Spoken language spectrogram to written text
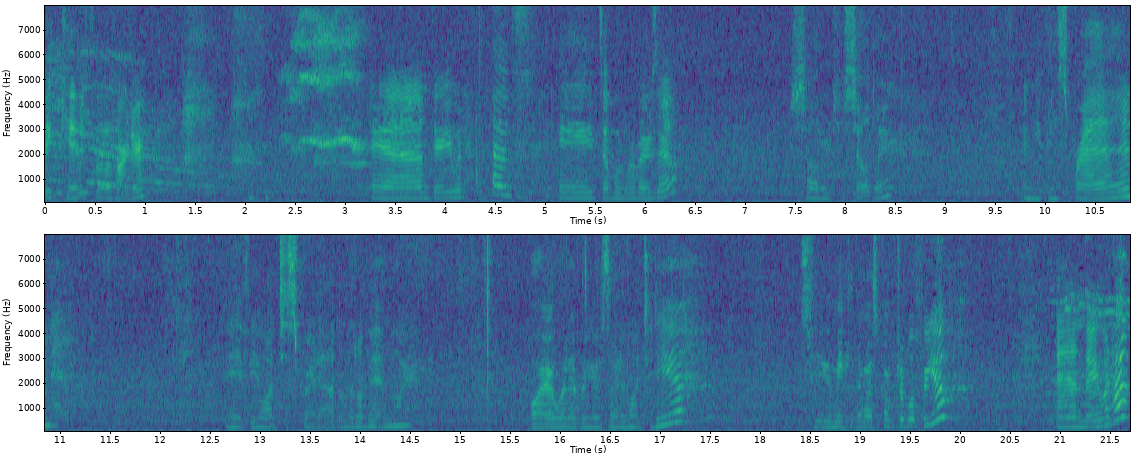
big kid, it's a little harder. and there you would have a double rebozo, shoulder to shoulder. And you can spread if you want to spread out a little bit more or whatever you sort of want to do to make it the most comfortable for you. And there you would have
